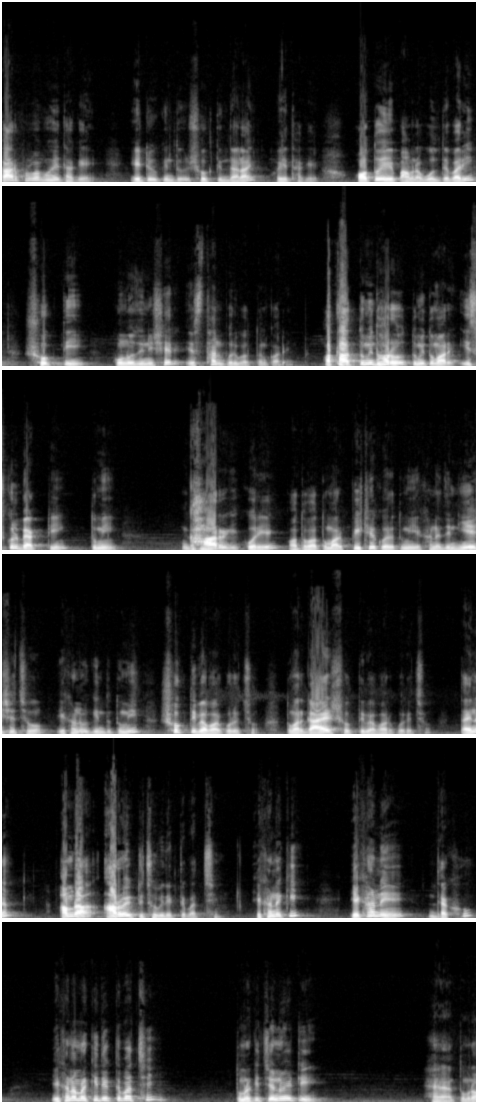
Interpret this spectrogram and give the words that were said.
কার প্রভাব হয়ে থাকে? এটিও কিন্তু শক্তির দ্বারাই হয়ে থাকে। অতএব আমরা বলতে পারি, শক্তি কোনো জিনিসের স্থান পরিবর্তন করে। অর্থাৎ তুমি ধরো, তুমি তোমার স্কুল ব্যাগটি তুমি ঘাড় করে অথবা তোমার পিঠে করে তুমি এখানে যে নিয়ে এসেছ, এখানেও কিন্তু তুমি শক্তি ব্যবহার করেছ, তোমার গায়ের শক্তি ব্যবহার করেছ, তাই না? আমরা আরও একটি ছবি দেখতে পাচ্ছি। এখানে কি? এখানে দেখো, এখানে আমরা কি দেখতে পাচ্ছি? তোমরা কি চেনো এটি? হ্যাঁ তোমরা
